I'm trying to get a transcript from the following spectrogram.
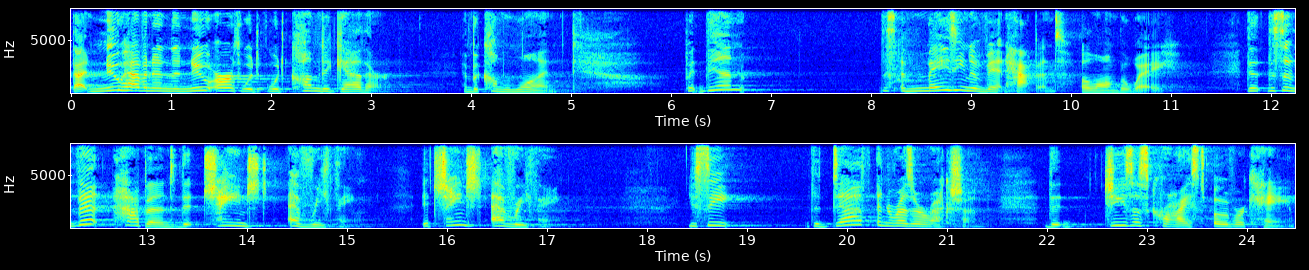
that new heaven and the new earth would, would come together and become one. But then this amazing event happened along the way. This event happened that changed everything. It changed everything. You see, the death and resurrection that Jesus Christ overcame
